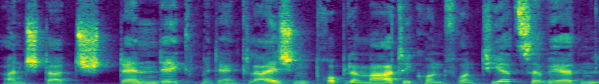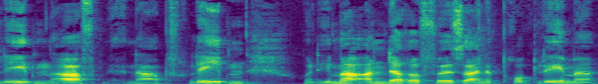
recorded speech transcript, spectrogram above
Anstatt ständig mit der gleichen Problematik konfrontiert zu werden, Leben nach Leben und immer andere für seine Probleme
